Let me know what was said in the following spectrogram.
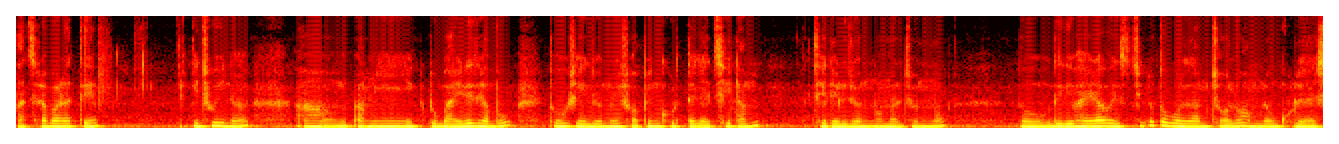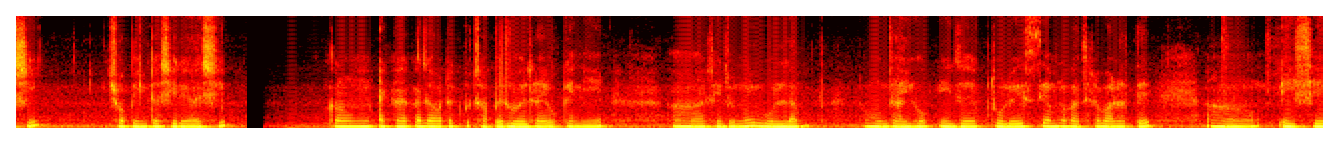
কাঁচরাপাড়াতে। কিছুই না আমি একটু বাইরে যাব। তো সেই জন্যই শপিং করতে গেছিলাম ছেলের জন্য, আমার জন্য। তো দিদিভাইরাও এসেছিল, তো বললাম, চলো আমরাও ঘুরে আসি। শপিংটা সেরে আসি। কারণ একা একা যাওয়াটা একটু চাপের হয়ে যায় ওকে নিয়ে। সেই জন্যই বললাম। তো যাই হোক, এই যে চলে এসেছি আমরা কাছড়া বাড়াতে এসে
